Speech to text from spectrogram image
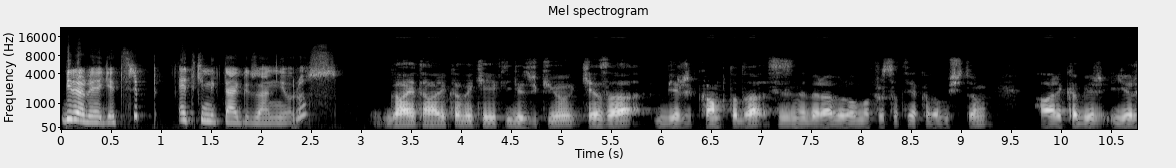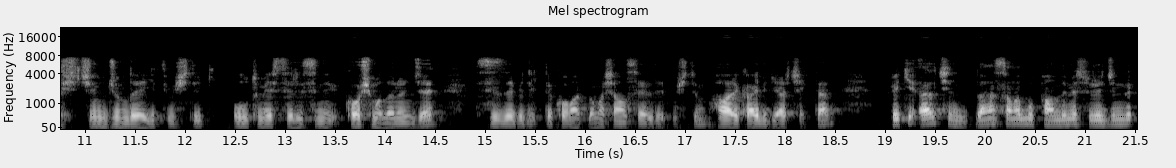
bir araya getirip etkinlikler düzenliyoruz. Gayet harika ve keyifli gözüküyor. Keza bir kampta da sizinle beraber olma fırsatı yakalamıştım. Harika bir yarış için Cunda'ya gitmiştik. Ultimate serisini koşmadan önce sizle birlikte konaklama şansı elde etmiştim. Harikaydı gerçekten. Peki Elçin, ben sana bu pandemi sürecinde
